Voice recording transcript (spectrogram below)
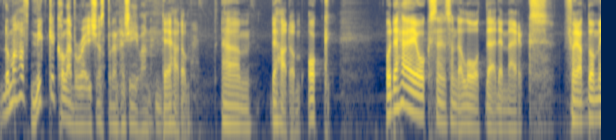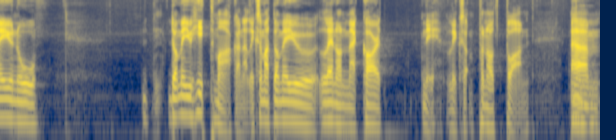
De har haft mycket collaborations på den här skivan. Det har de. Ehm, det har de. Och, och det här är också en sån där låt där det märks. För att de är ju nog... De är ju hitmakarna, liksom att de är ju Lennon McCartney liksom, på något plan. Ehm,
